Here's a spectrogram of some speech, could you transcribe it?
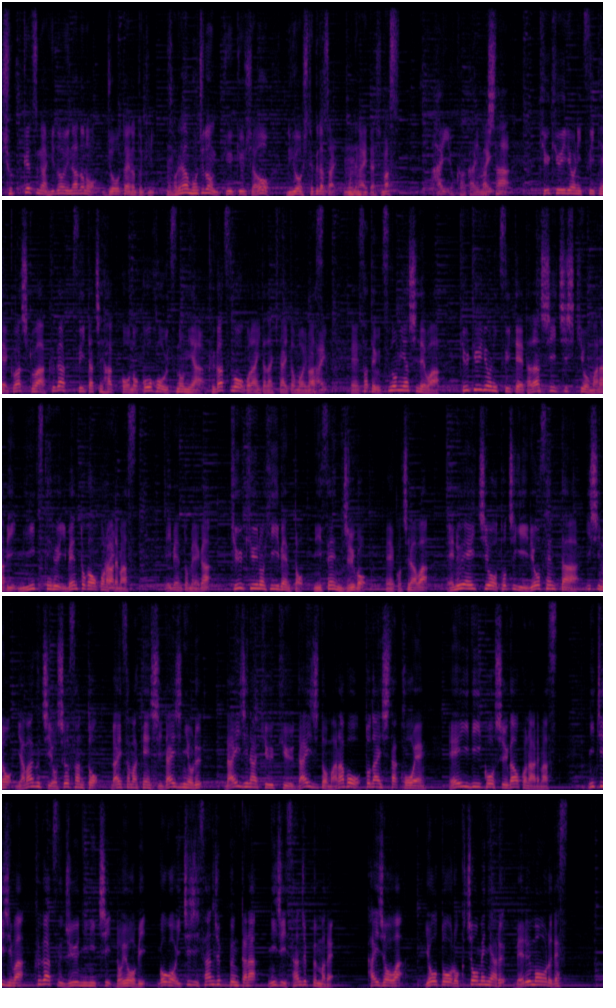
出血がひどいなどの状態の時、これはもちろん救急車を利用してください、お願いいたします。はいよくわかりました、はい、救急医療について詳しくは9月1日発行の広報宇都宮9月をご覧いただきたいと思います、はい、えー、さて宇都宮市では救急医療について正しい知識を学び身につけるイベントが行われます、はい、イベント名が救急の日イベント2015、えー、こちらは NHO 栃木医療センター医師の山口義雄さんと来様県士大臣による大事な救急大事と学ぼうと題した講演 AED 講習が行われます。日時は9月12日土曜日午後1時30分から2時30分まで。会場は陽東6丁目にあるベルモールです。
